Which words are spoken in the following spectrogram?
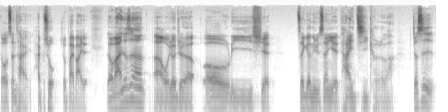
然后身材还不错，就白白的，然后反正就是呢，呃我就觉得 Holy shit，这个女生也太饥渴了吧，就是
